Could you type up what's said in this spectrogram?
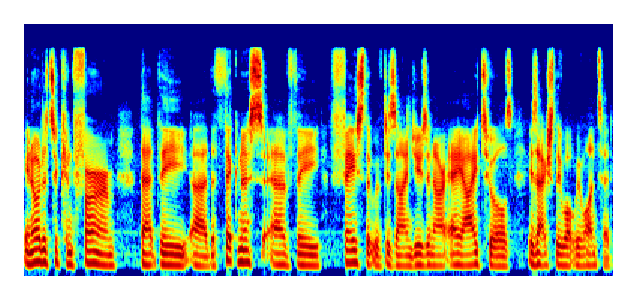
in order to confirm that the, uh, the thickness of the face that we've designed using our AI tools is actually what we wanted.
